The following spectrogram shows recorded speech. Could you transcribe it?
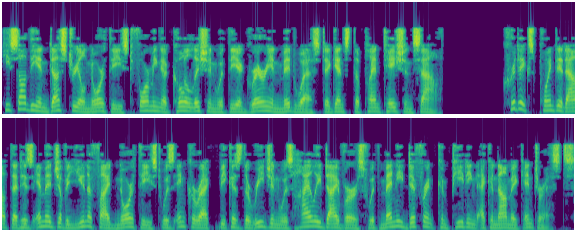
He saw the industrial Northeast forming a coalition with the agrarian Midwest against the plantation South. Critics pointed out that his image of a unified Northeast was incorrect because the region was highly diverse with many different competing economic interests.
